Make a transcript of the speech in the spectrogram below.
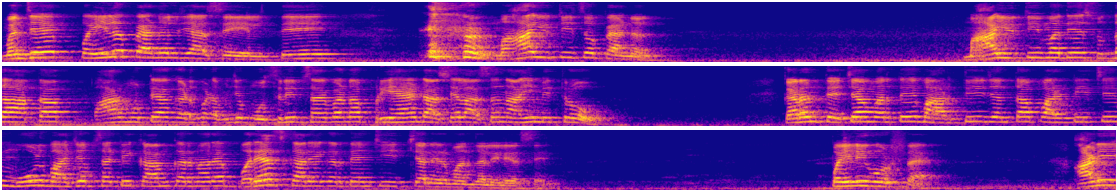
म्हणजे पहिलं पॅनल जे असेल ते महायुतीचं पॅनल महायुतीमध्ये सुद्धा आता फार मोठ्या गडबड म्हणजे मुश्रीफ साहेबांना फ्री हँड असेल असं नाही मित्रो. कारण त्याच्यामध्ये भारतीय जनता पार्टीचे मूळ भाजपसाठी काम करणाऱ्या बऱ्याच कार्यकर्त्यांची इच्छा निर्माण झालेली असेल. पहिली गोष्ट आहे. आणि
